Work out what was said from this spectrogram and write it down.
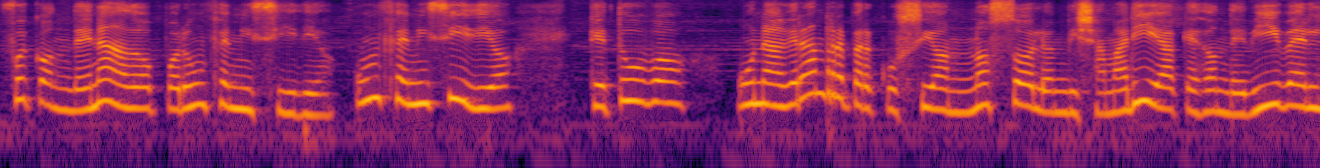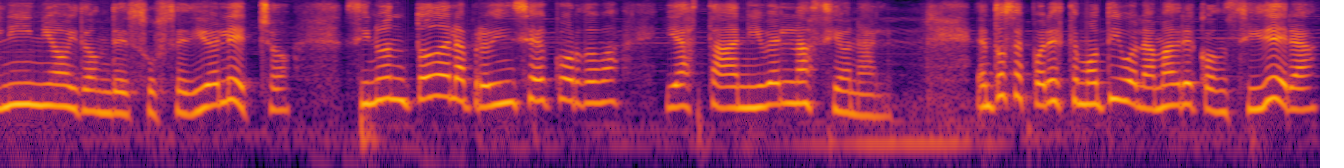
fue condenado por un femicidio, un femicidio que tuvo una gran repercusión no solo en Villa María, que es donde vive el niño y donde sucedió el hecho, sino en toda la provincia de Córdoba y hasta a nivel nacional. Entonces, por este motivo, la madre considera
